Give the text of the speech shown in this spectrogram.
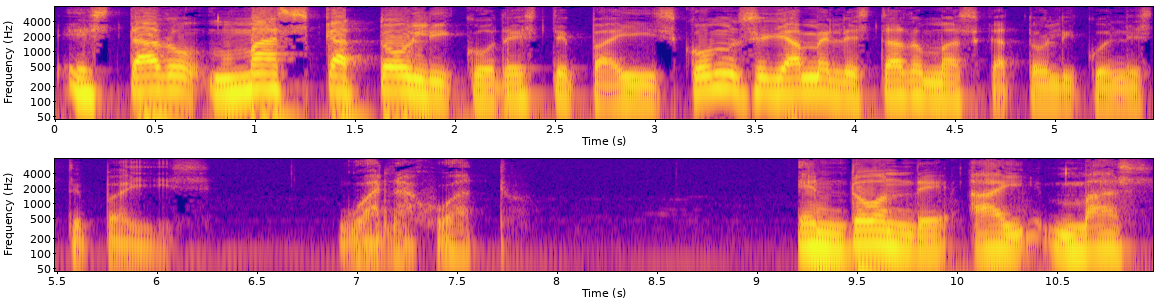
estado más católico de este país. ¿Cómo se llama el estado más católico en este país? Guanajuato. ¿En dónde hay más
